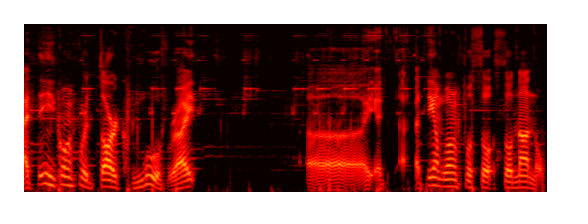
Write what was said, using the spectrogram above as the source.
I think he's going for a dark move, right? Uh, I, I think I'm going for so Sonano.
